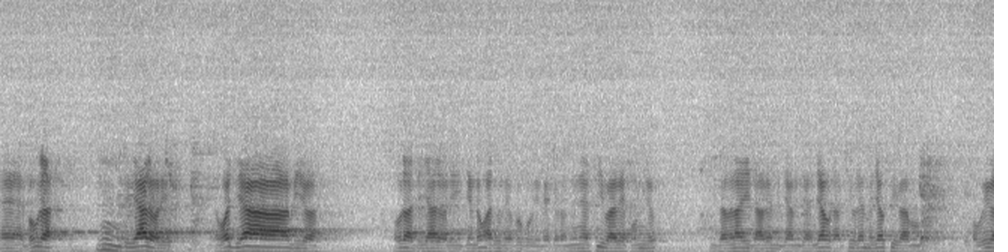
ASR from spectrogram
အဲဗုဒ္ဓတရားတော်တွေသဘောကျပြီးတော့ဘုရားတရားတော်တွေကျင့်သုံးအထုတဲ့ပုဂ္ဂိုလ်တွေလည်းတော်တော်များများရှိပါတယ်ဘုန်းကြီးတို့ဒီသာသနာ့ရေးဒါပဲမကြမ်းကြရောက်တာပြုလည်းမရောက်သေးပါဘူးအဝေးက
